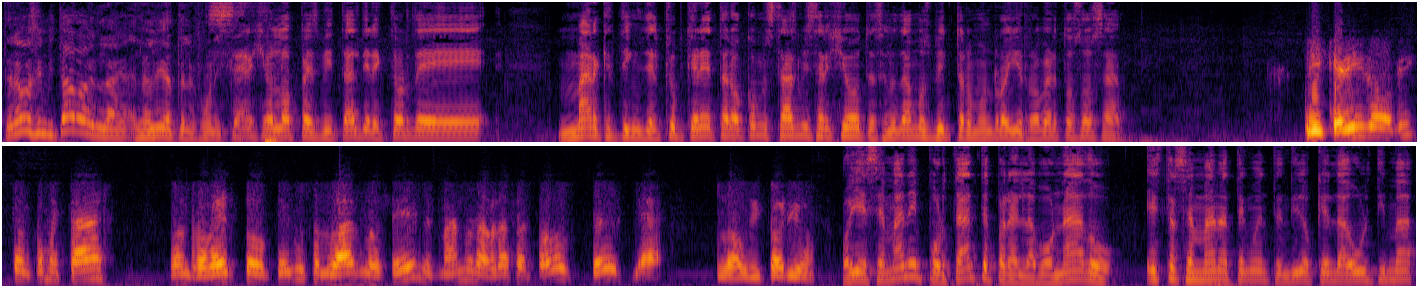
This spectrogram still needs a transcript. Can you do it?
Tenemos invitado en la, en la línea telefónica. Sergio López Vital, director de marketing del Club Querétaro. ¿Cómo estás, mi Sergio? Te saludamos Víctor Monroy y Roberto Sosa. Mi querido Víctor, ¿cómo estás? Don Roberto, qué gusto saludarlos, ¿eh? Les mando un abrazo a todos ustedes y a su auditorio. Oye, semana importante para el abonado. Esta semana tengo entendido que es la última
